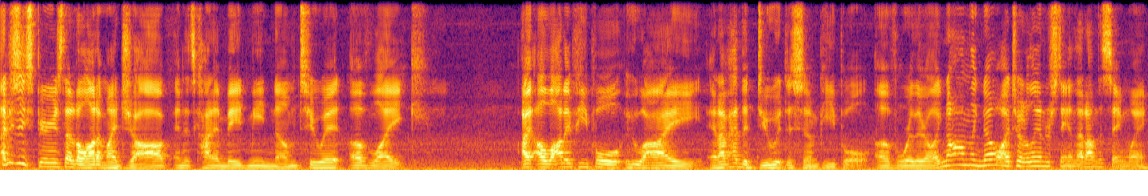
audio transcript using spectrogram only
I just experienced that a lot at my job, and it's kind of made me numb to it. Of like, I a lot of people who I and I've had to do it to some people of where they're like, no, I'm like, no, I totally understand that. I'm the same way,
